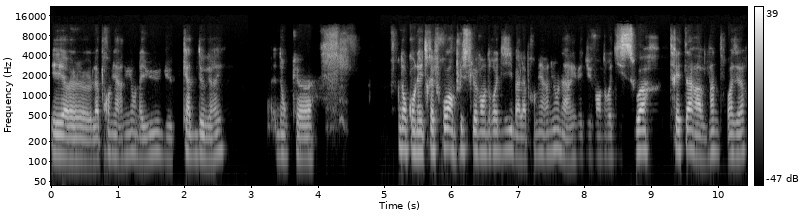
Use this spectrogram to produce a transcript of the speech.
Et la première nuit, on a eu du 4 degrés. Donc, donc on est très froid. En plus, le vendredi, bah, la première nuit, on est arrivé du vendredi soir très tard à 23 h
